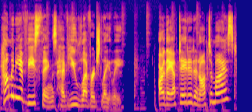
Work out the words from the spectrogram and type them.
How many of these things have you leveraged lately? Are they updated and optimized?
